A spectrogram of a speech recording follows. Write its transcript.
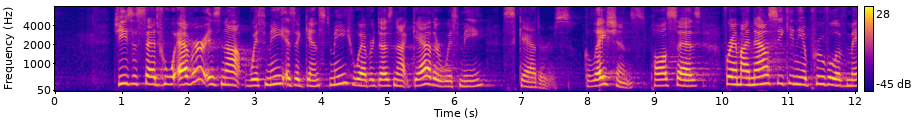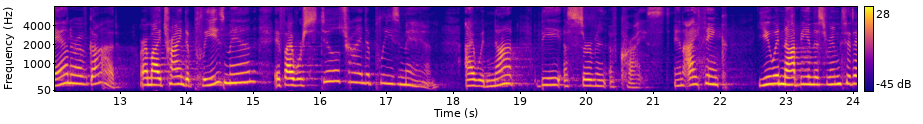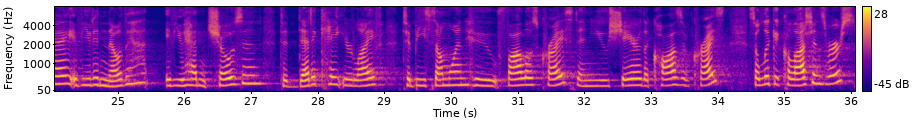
Jesus said, Whoever is not with me is against me. Whoever does not gather with me scatters. Galatians, Paul says, For am I now seeking the approval of man or of God? Or am I trying to please man? If I were still trying to please man, I would not be a servant of Christ. And I think you would not be in this room today if you didn't know that, if you hadn't chosen to dedicate your life to be someone who follows Christ and you share the cause of Christ. So look at Colossians verse.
